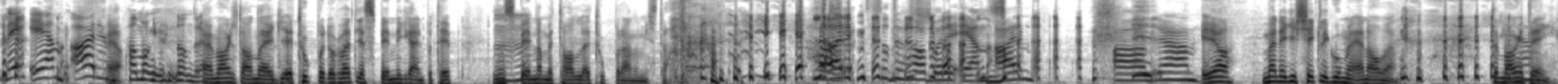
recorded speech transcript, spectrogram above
med én arm! Ja. Han mangler den andre. Jeg manglet andre. Jeg, jeg tok på, dere vet de har spinnegrein på tipp? Sånn -hmm. spinner metall. Jeg tok på den og mista den. Så du har bare én arm? Adrian, Ja, men jeg er skikkelig god med én arm. Til mange ting.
